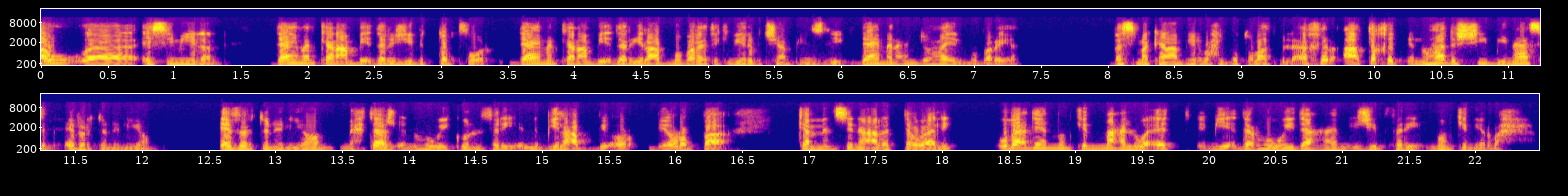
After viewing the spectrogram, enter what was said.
أو اي سي ميلان دائما كان عم بيقدر يجيب ال top four دائما كان عم بيقدر يلعب مباريات كبيرة بال Champions League دائما عنده هاي المباريات. بس ما كان عم بيربح البطولات بالآخر. أعتقد إنه هذا الشيء بيناسب ايفرتون اليوم. ايفرتون اليوم محتاج إنه هو يكون الفريق اللي بيلعب بأوروبا كم من سنة على التوالي. وبعدين ممكن مع الوقت بيقدر هو يدعم يجيب فريق ممكن يربح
